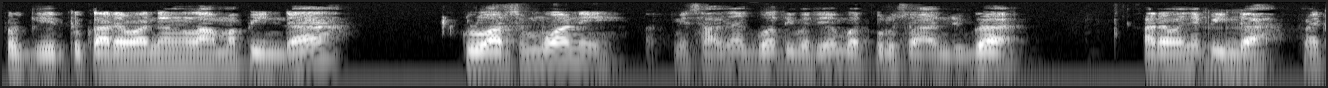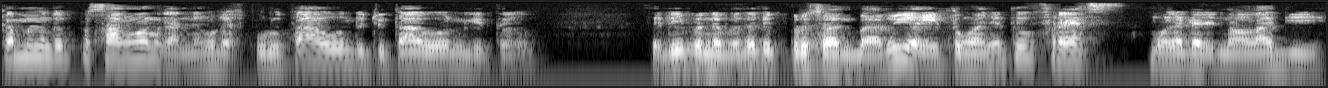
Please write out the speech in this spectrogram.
begitu karyawan yang lama pindah keluar semua nih. Misalnya gue tiba-tiba buat perusahaan juga karyawannya pindah. Mereka menuntut pesangon kan yang udah 10 tahun, 7 tahun gitu. Jadi benar-benar di perusahaan baru ya hitungannya tuh fresh, mulai dari nol lagi.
